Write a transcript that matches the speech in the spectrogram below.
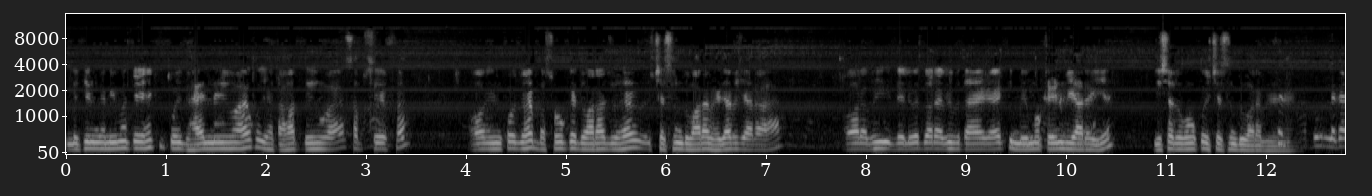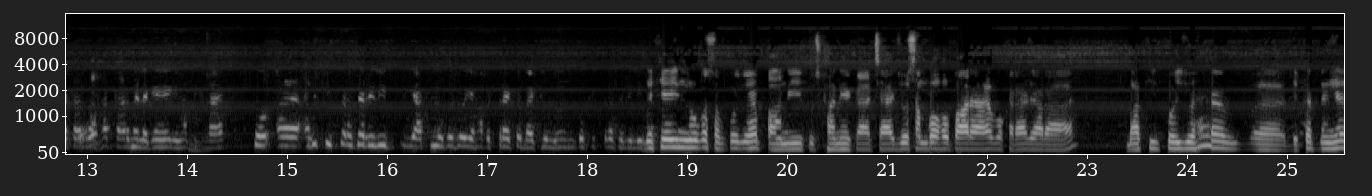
लेकिन गनीमत ये है कि कोई घायल नहीं हुआ है कोई हताहत नहीं हुआ है सब सेफ है और इनको जो है बसों के द्वारा जो है स्टेशन द्वारा भेजा भी जा रहा है और अभी रेलवे द्वारा अभी बताया गया है कि मेमो ट्रेन भी आ रही है जिससे लोगों को स्टेशन द्वारा भेजा जाएगा लगातार राहत कार में लगे यहाँ दिख रहा है। तो अभी किस तरह से रिलीफ यात्रियों को जो यहाँ पे ट्रैक पे बैठे हुए हैं उनको किस तरह से रिलीफ देखिए इन लोगों को सबको जो है पानी कुछ खाने का चाहे जो संभव हो पा रहा है वो करा जा रहा है। बाकी कोई जो है दिक्कत नहीं है।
